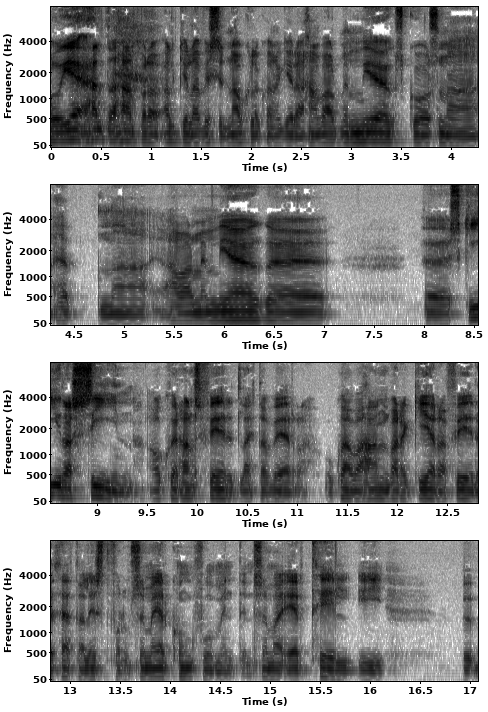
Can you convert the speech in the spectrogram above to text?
Og ég held að hann bara algjörlega vissi nákvæmlega hvað hann að gera. Hann var með mjög sko svona hérna, hann var með mjög uh, uh, skýra sín á hver hans ferill lægt að vera og hvað var hann var að gera fyrir þetta listform sem er kung fu myndin sem er til í uh,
